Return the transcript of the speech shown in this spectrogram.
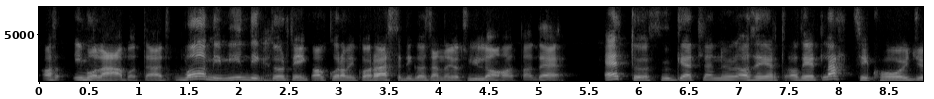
az Imolába, tehát valami mindig Igen. történik akkor, amikor Russell igazán nagyot villanhatna, de ettől függetlenül azért, azért látszik, hogy,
